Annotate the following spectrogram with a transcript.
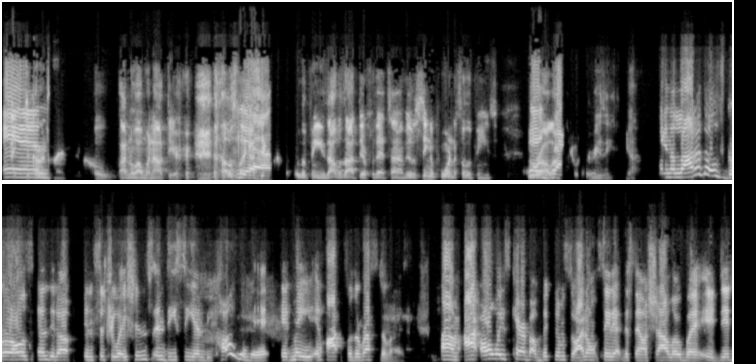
and oh, I know I went out there. I was like, yeah. I think the Philippines. I was out there for that time. It was Singapore and the Philippines. We exactly. were all out there crazy. Yeah. And a lot of those girls ended up in situations in DC, and because of it, it made it hot for the rest of us. Um, I always care about victims, so I don't say that to sound shallow, but it did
